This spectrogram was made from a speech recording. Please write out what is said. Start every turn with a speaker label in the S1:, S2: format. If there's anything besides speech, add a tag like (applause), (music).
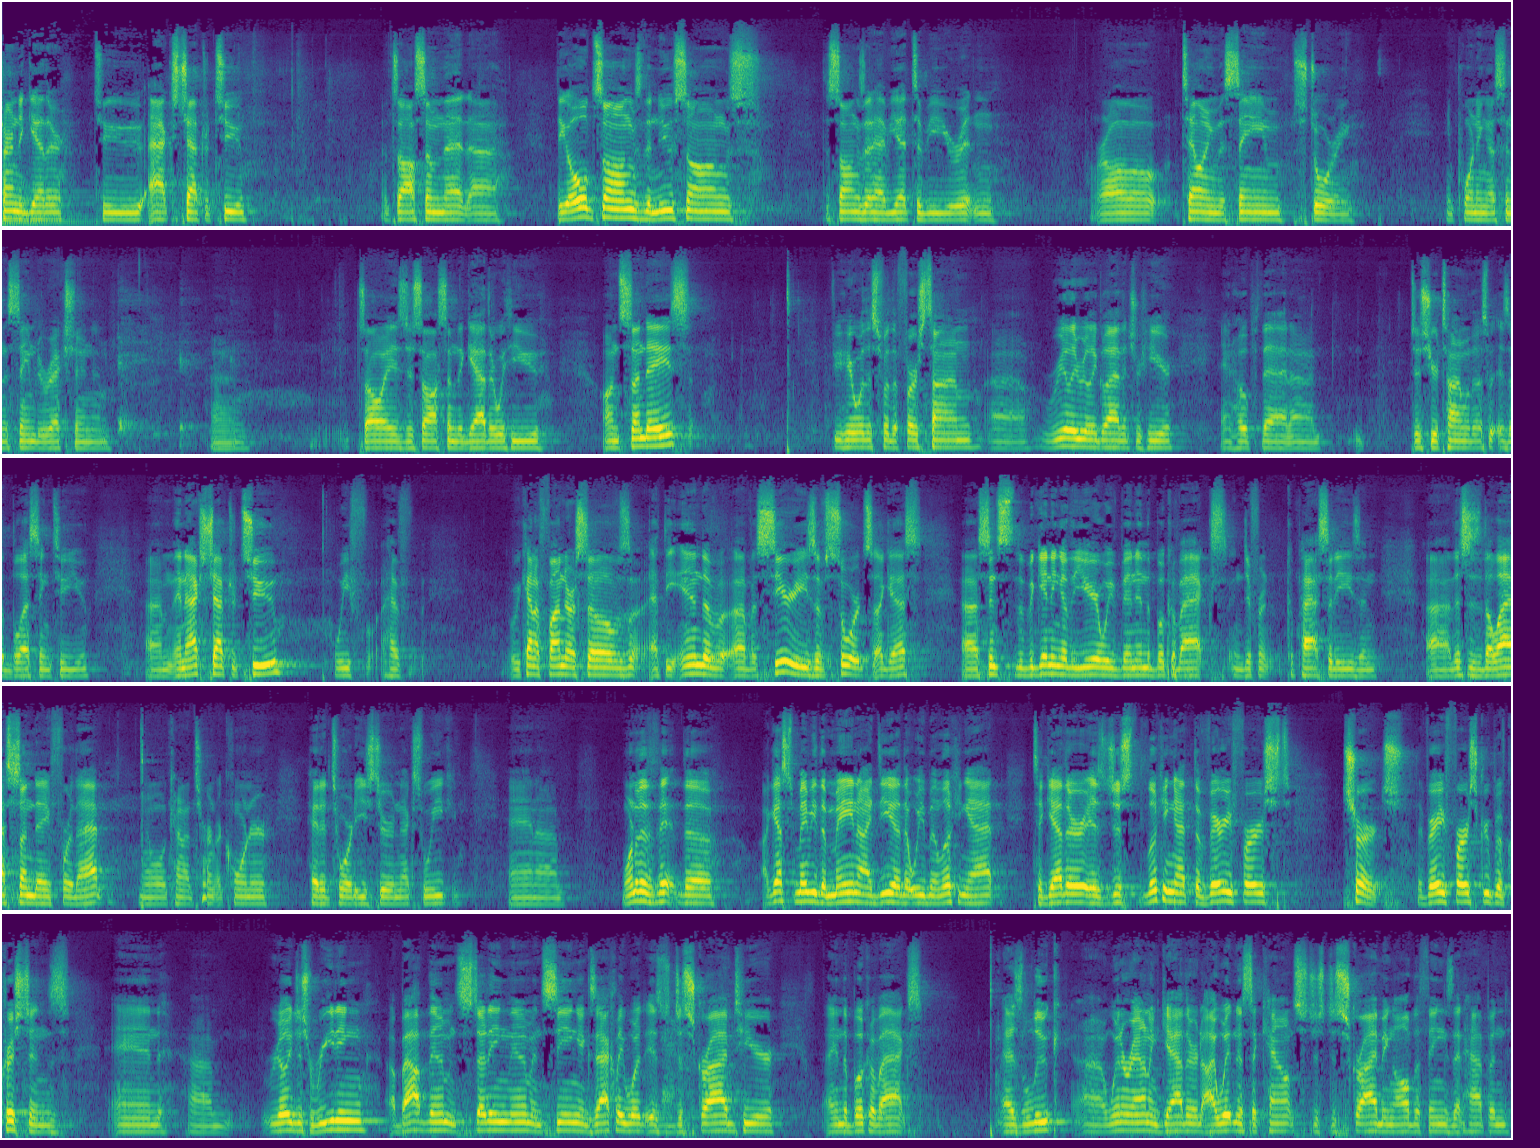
S1: Turn together to Acts chapter 2. It's awesome that uh, the old songs, the new songs, the songs that have yet to be written are all telling the same story and pointing us in the same direction. And uh, it's always just awesome to gather with you on Sundays. If you're here with us for the first time, uh, really, really glad that you're here and hope that uh, just your time with us is a blessing to you. Um, in Acts chapter 2, we have we kind of find ourselves at the end of, of a series of sorts, I guess. Uh, since the beginning of the year, we've been in the book of Acts in different capacities, and uh, this is the last Sunday for that. And we'll kind of turn a corner headed toward Easter next week. And uh, one of the, the, I guess maybe the main idea that we've been looking at together is just looking at the very first church, the very first group of Christians, and um, really just reading about them and studying them and seeing exactly what is described here in the book of Acts. As Luke uh, went around and gathered eyewitness accounts, just describing all the things that happened.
